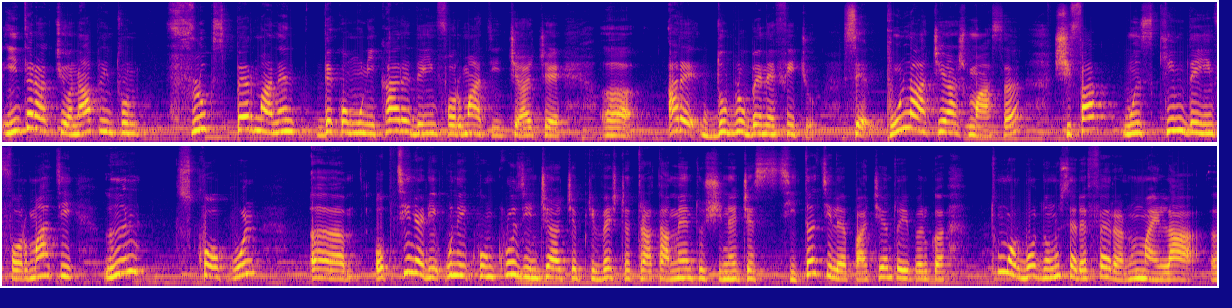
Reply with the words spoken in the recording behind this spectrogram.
interacționa printr-un flux permanent de comunicare de informații, ceea ce uh, are dublu beneficiu. Se pun la aceeași masă și fac un schimb de informații în scopul uh, obținerii unei concluzii în ceea ce privește tratamentul și necesitățile pacientului, pentru că tumor bordul nu se referă numai la uh,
